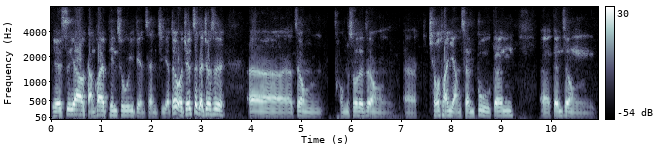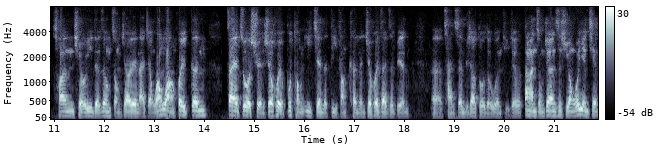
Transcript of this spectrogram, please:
也是要赶快拼出一点成绩啊。对，我觉得这个就是呃，这种我们说的这种呃球团养成部跟呃跟这种穿球衣的这种总教练来讲，往往会跟。在做选秀会有不同意见的地方，可能就会在这边，呃，产生比较多的问题。就是当然，总教练是希望我眼前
